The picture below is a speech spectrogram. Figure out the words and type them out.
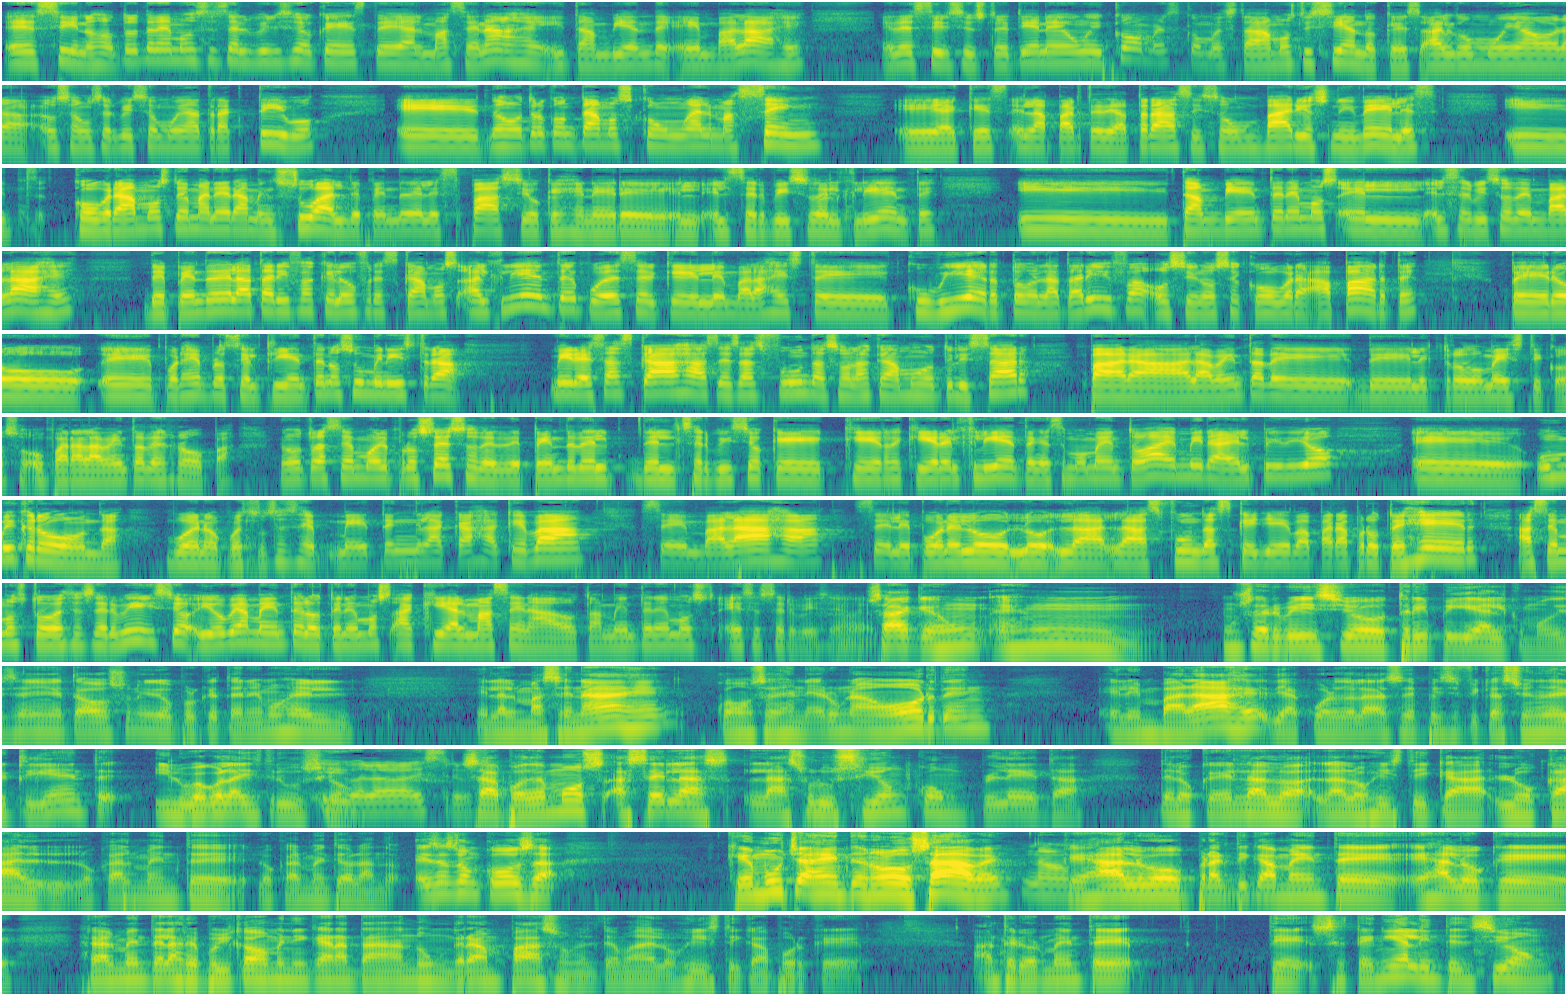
Eh, sí, nosotros tenemos ese servicio que es de almacenaje y también de embalaje. Es decir, si usted tiene un e-commerce, como estábamos diciendo, que es algo muy ahora, o sea, un servicio muy atractivo, eh, nosotros contamos con un almacén eh, que es en la parte de atrás y son varios niveles y cobramos de manera mensual, depende del espacio que genere el, servicio del cliente. Y también tenemos el servicio de embalaje, Depende de la tarifa que le ofrezcamos al cliente, puede ser que el embalaje esté cubierto en la tarifa o si no se cobra aparte. Pero, eh, por ejemplo, si el cliente nos suministra, mira, esas cajas, esas fundas son las que vamos a utilizar para la venta de, electrodomésticos o para la venta de ropa. Nosotros hacemos el proceso de, depende del, del servicio que, que requiere el cliente en ese momento. Ay, mira, él pidió eh, un microondas. Bueno, pues entonces se mete en la caja que va, se embalaja, se le pone lo- lo- la- las fundas que lleva para proteger, hacemos todo ese servicio y obviamente lo tenemos aquí almacenado. También tenemos ese servicio. O sea que es un, es un, un servicio 3PL, como dicen en Estados Unidos, porque tenemos el, el almacenaje, cuando se genera una orden, el embalaje, de acuerdo a las especificaciones del cliente, y luego la Y distribución. luego la O distribución. sea, podemos hacer las, la solución completa de lo que es la, la- la logística local, localmente, localmente hablando. Esas son cosas que mucha gente no lo sabe, No. que es algo prácticamente, es algo que realmente la República Dominicana está dando un gran paso en el tema de logística, porque anteriormente te- se tenía la intención,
